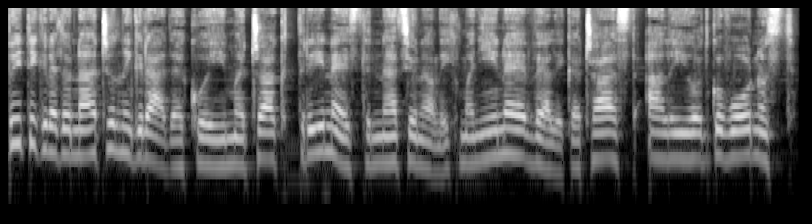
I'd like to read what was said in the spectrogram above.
Biti gradonačelnik grada koji ima čak 13 nacionalnih manjina je velika čast, ali i odgovornost.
